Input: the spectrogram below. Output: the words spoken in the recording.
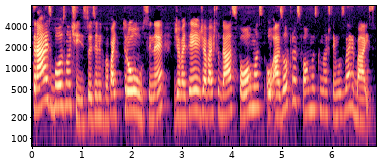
traz boas notícias. Estou dizendo que papai trouxe, né? Já vai ter, já vai estudar as formas, ou as outras formas que nós temos verbais.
